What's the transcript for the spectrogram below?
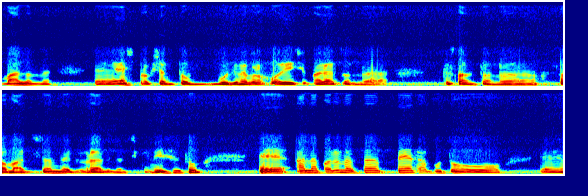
μάλλον έσπρωξαν τον Μπούτι να προχωρήσει παρά τον, τον, τον σταμάτησαν, επιβράδυναν τις κινήσεις του. Ε, αλλά παρόλα αυτά πέρα από, το, ε,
